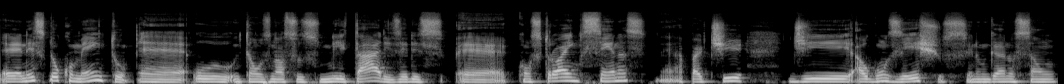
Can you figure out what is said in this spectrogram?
É, nesse documento, é, o, então os nossos militares eles é, constroem cenas né, a partir de alguns eixos, se não me engano são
